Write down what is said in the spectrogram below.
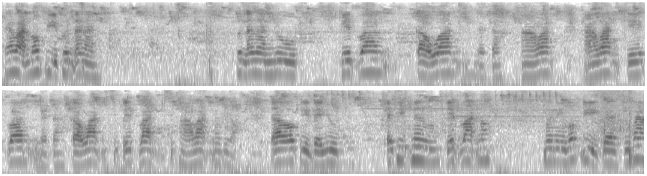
แค่วันบ๊อบบี้เพิ่นอันนั้นเพิ่นอันนั้นอยู่เจ็ดวันเก้าวันเดี๋ยวจะหาวันหาวันเจ็ดวันเดี๋ยวจะเก้าวันสิบเอ็ดวันสิบห้าวันน้องเนาะแล้วบ๊อบบี้ได้อยู่อาทิตย์หนึ่งเจ็ดวันเนาะมื่อนี้บ๊อบบี้ก็สิมา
